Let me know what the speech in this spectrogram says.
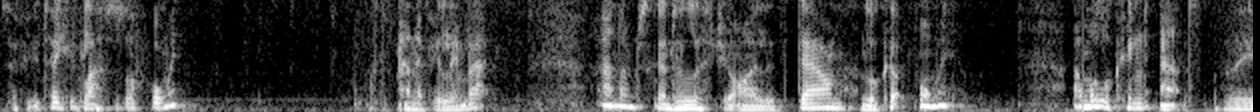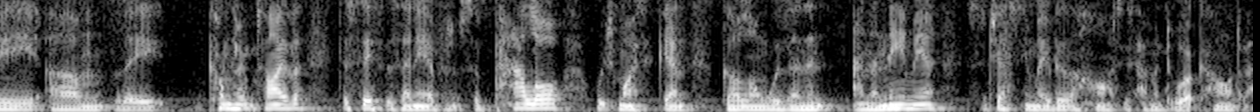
So if you could take your glasses off for me, and if you lean back, and I'm just going to lift your eyelids down and look up for me. And we're looking at the, um, the conjunctiva to see if there's any evidence of pallor, which might again go along with an, an anemia, suggesting maybe the heart is having to work harder.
